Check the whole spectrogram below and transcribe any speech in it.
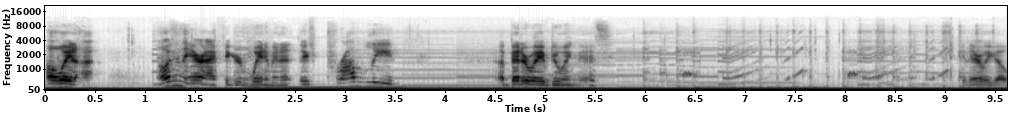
Oh, wait. I, I was in the air and I figured, wait a minute, there's probably a better way of doing this. Okay, there we go.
